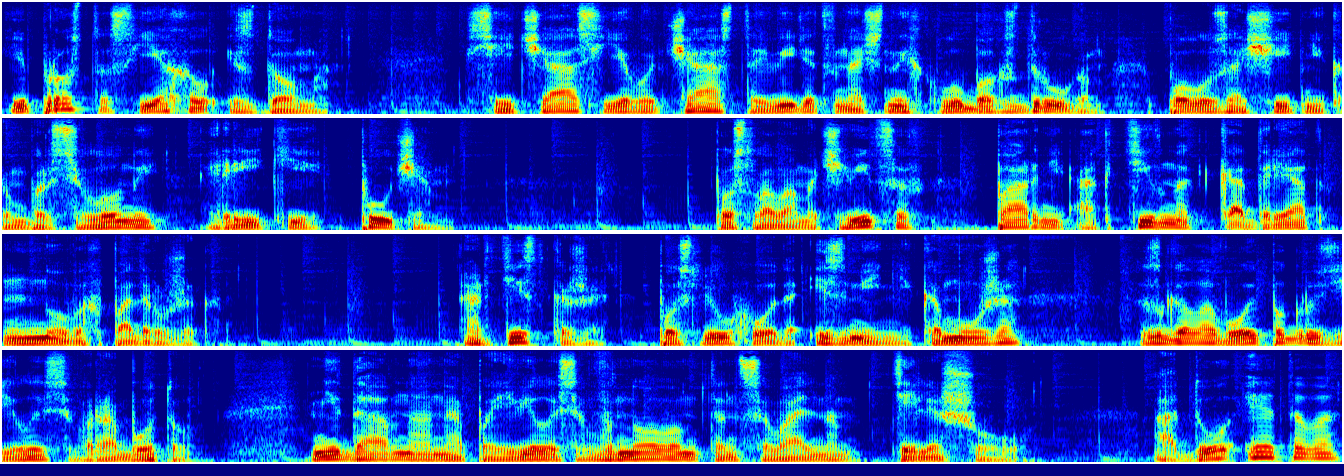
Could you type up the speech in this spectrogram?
и просто съехал из дома. Сейчас его часто видят в ночных клубах с другом, полузащитником Барселоны Рики Пучем. По словам очевидцев, парни активно кадрят новых подружек. Артистка же после ухода изменника мужа – с головой погрузилась в работу. Недавно она появилась в новом танцевальном телешоу. А до этого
